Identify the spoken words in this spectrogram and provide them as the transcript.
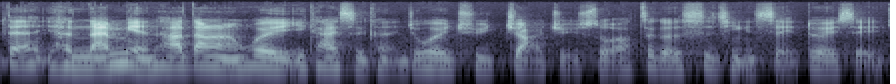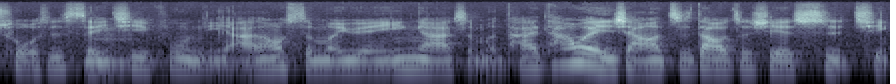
但很难免，他当然会一开始可能就会去 judge 说，啊，这个事情谁对谁错，是谁欺负你啊，然后什么原因啊什么，他他会很想要知道这些事情。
